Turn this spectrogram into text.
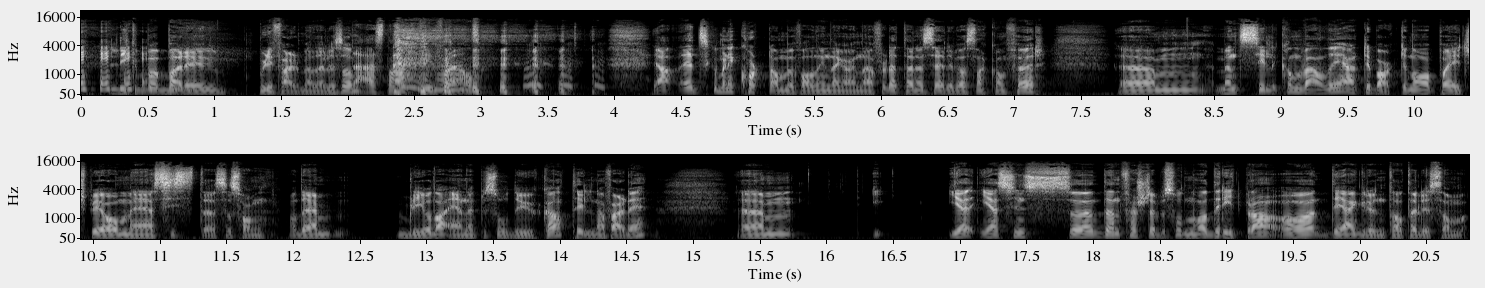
like, bare bli ferdig med det, liksom? Det er snart tid for det. altså. Ja, Det skal bli en kort anbefaling den gangen, her, for dette er en serie vi har snakka om før. Um, men Silicon Valley er tilbake nå på HBO med siste sesong. Og det blir jo da én episode i uka til den er ferdig. Um, jeg jeg syns uh, den første episoden var dritbra, og det er grunnen til at jeg har lyst til å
